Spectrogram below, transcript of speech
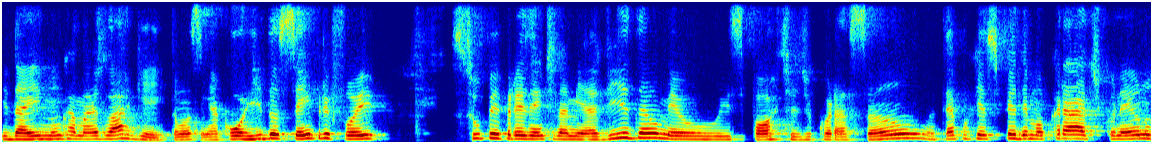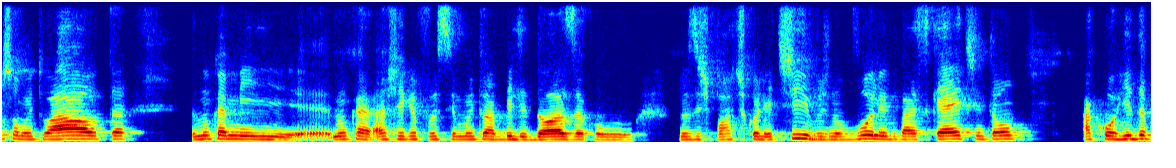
e daí nunca mais larguei. Então, assim, a corrida sempre foi super presente na minha vida, o meu esporte de coração, até porque é super democrático, né? Eu não sou muito alta, eu nunca me, nunca achei que eu fosse muito habilidosa com nos esportes coletivos, no vôlei, no basquete, então a corrida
